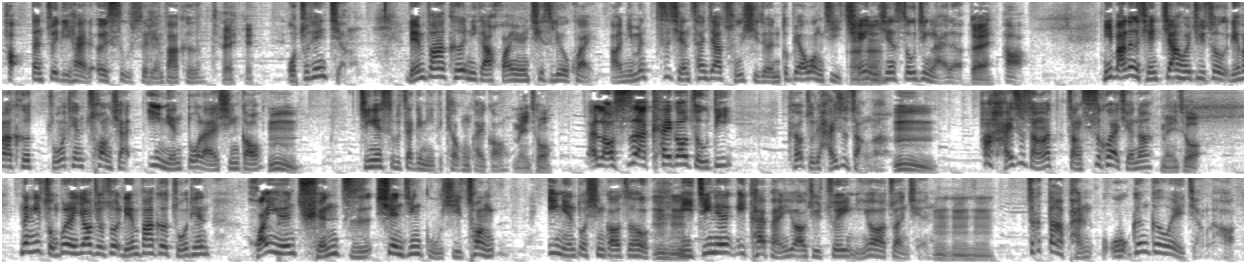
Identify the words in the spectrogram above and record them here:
好，但最厉害的二四五四的联发科。对。我昨天讲，联发科你给它还原七十六块啊！你们之前参加除夕的人都不要忘记，钱已经先收进来了。对。好。你把那个钱加回去之后，联发科昨天创下一年多来的新高。嗯，今天是不是再给你一个跳空开高？没错。哎，老师啊，开高走低，开高走低还是涨啊？嗯，它还是涨啊，涨四块钱呢、啊。没错。那你总不能要求说，联发科昨天还原全值现金股息创一年多新高之后，嗯、你今天一开盘又要去追，你又要赚钱？嗯嗯嗯。这个大盘，我跟各位讲了哈，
